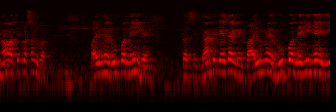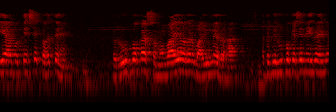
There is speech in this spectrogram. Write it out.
न अति प्रसंग। वायु में रूप नहीं है तो सिद्धांत कहता है कि वायु में रूप नहीं है, ये आप कैसे कहते हैं? रूप का समवाय अगर वायु में रहा तो फिर रूप कैसे नहीं रहेगा?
